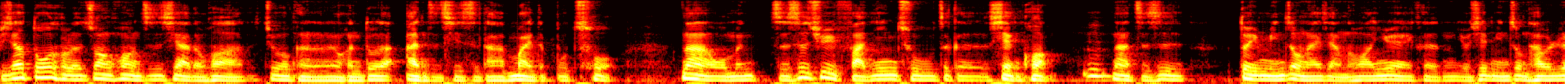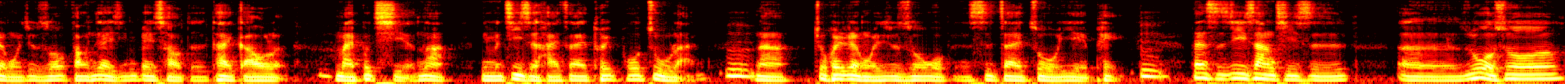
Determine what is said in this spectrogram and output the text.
比较多头的状况之下的话，就可能有很多的案子，其实它卖的不错。那我们只是去反映出这个现况，嗯，那只是对于民众来讲的话，因为可能有些民众他会认为，就是说房价已经被炒得太高了，买不起了。那你们记者还在推波助澜，嗯，那就会认为就是说我们是在做业配，嗯，但实际上其实，呃，如果说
